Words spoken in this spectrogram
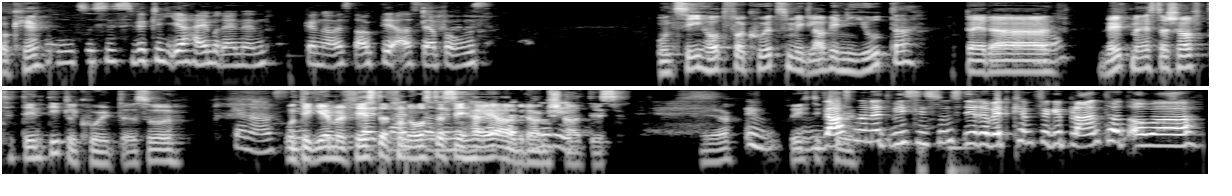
Okay. Und es ist wirklich ihr Heimrennen. Genau, es taugt ihr auch sehr bei uns. Und sie hat vor kurzem, ich glaube in Utah, bei der ja. Weltmeisterschaft den Titel geholt. Also, genau, und ich gehe mal fest davon aus, dass sie heuer auch wieder am Start ist. Ja, ich weiß cool. noch nicht, wie sie sonst ihre Wettkämpfe geplant hat, aber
